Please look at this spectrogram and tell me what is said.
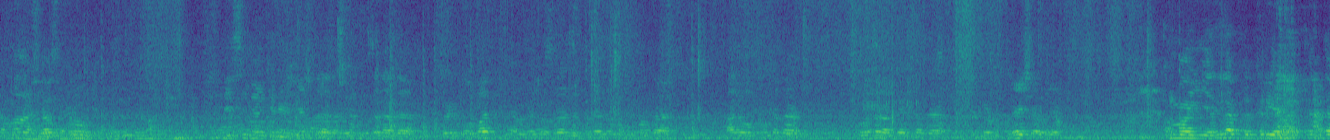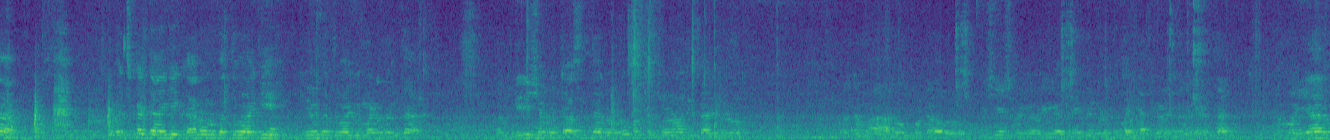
ನಮ್ಮ ಶಾಸಕರು ಡಿ ಸಿ ಬ್ಯಾಂಕಿನ ವಿಶೇಷರಾದ ನೂತನಾದ ಗೋಪಾಲ್ ಶಿವಮೊಗ್ಗ ಹಾಲು ಒಕ್ಕೂಟದ ನೂತನ ಅಧ್ಯಕ್ಷರಾದ ಸುರೇಶ್ ಅವರೇ, ನಮ್ಮ ಈ ಎಲ್ಲ ಪ್ರಕ್ರಿಯೆ ಅತ್ಯಂತ ಅಚ್ಚುಕಟ್ಟಾಗಿ, ಕಾನೂನುಬದ್ಧವಾಗಿ ನಿಯಮಬದ್ಧವಾಗಿ ಮಾಡಿದಂಥ ನಮ್ಮ ಗಿರೀಶ್ ಅವರು, ತಹಸೀಲ್ದಾರ್ ಅವರು ಮತ್ತು ಚುನಾವಣಾಧಿಕಾರಿಗಳು ನಮ್ಮ ಹಾಲು ಅವರು ವಿಶೇಷವಾಗಿ ಅವರಿಗೆ ಅಭಿನಂದನೆಗಳು ಕೃತಜ್ಞತೆಗಳನ್ನು ಹೇಳ್ತಾ ನಮ್ಮ ಯಾರು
